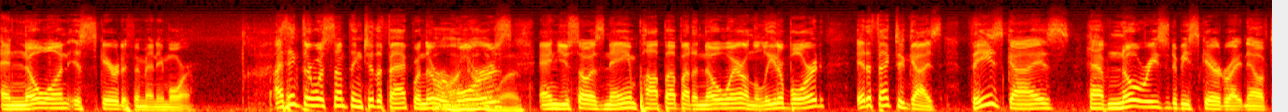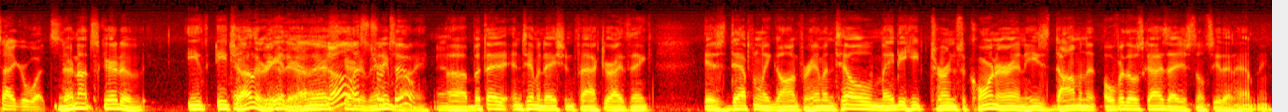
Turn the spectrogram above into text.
and no one is scared of him anymore. I think there was something to the fact when there Oh, were roars and you saw his name pop up out of nowhere on the leaderboard. It affected guys. These guys have no reason to be scared right now of Tiger Woods. They're not scared of e- each other either, either. yeah. They're No, scared that's of true, too. anybody. Yeah. Uh, but that intimidation factor, I think, is definitely gone for him until maybe he turns the corner and he's dominant over those guys. I just don't see that happening.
